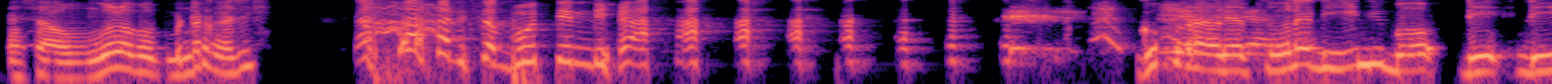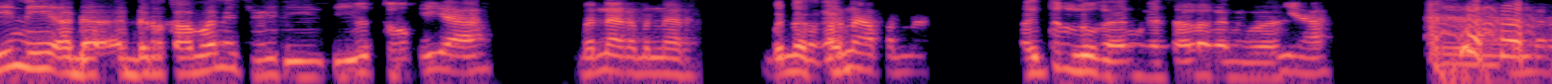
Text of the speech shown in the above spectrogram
Esa Unggul apa bener gak sih? Disebutin dia. Gue Iya, pernah lihat iya. soalnya di ini, Bo. Di, di ini ada, ada rekamannya cuy di, di Youtube. Iya, benar benar. Bener kan? Pernah pernah. Ah, itu lu kan? Gak salah kan gue? Iya, benar.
